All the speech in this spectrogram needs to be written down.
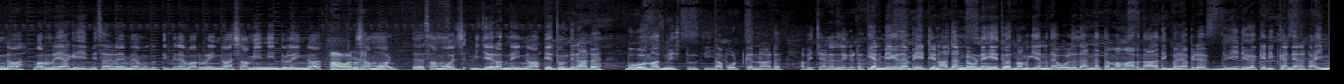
ඉන්නවා. වරුණ යාගේ නිසායන මේ මුකුත් තිබෙන වරුණ ඉන්නවා ශමීන් ඉන්දුල ඉන්නවා. සමෝන් සමෝජ් විජයරත්න ඉන්නවා. ඒ තුන් දෙනාට බොහෝමත්ම ස්තුතියි සපෝට් කරනවාට අපි චැනල් එකට. ගැන් මේක දැ පේටියන් හදන්න ඕන හේතුවත් ම කියන්න දැවොල්ල දන්නත් ම අර දාලා තිබන අපිට වීඩියෝ කෙඩිත් කන්න යන ටයිම්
